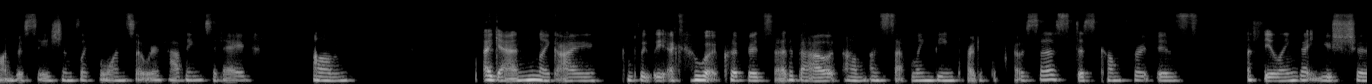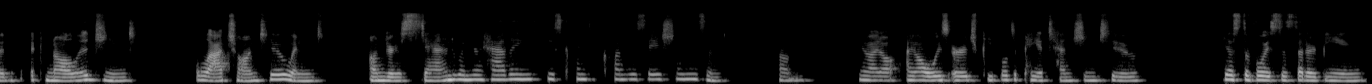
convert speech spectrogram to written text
conversations like the ones that we're having today. Um, again, like I completely echo what Clifford said about um, unsettling being part of the process. Discomfort is a feeling that you should acknowledge and latch onto and understand when you're having these kinds of conversations. And, um, you know, I don't, I always urge people to pay attention to, yes, the voices that are being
